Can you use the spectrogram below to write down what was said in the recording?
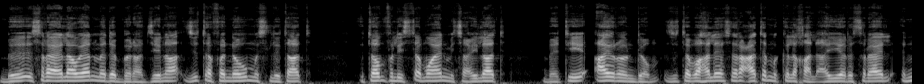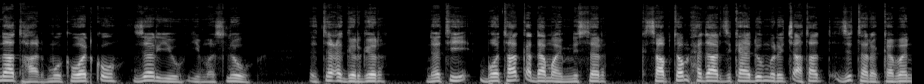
ብእስራኤላውያን መደበራት ዜና ዝተፈነዉ ምስልታት እቶም ፍልስጠማውያን ሚሳይላት በቲ ኣይሮንዶም ዝተባህለ ስርዓተ ምክልኻል ኣየር እስራኤል እናተሃርሙ ክወድቁ ዘርእዩ ይመስሉ እቲ ዕግርግር ነቲ ቦታ ቀዳማይ ሚኒስተር ክሳብቶም ሕዳር ዝካየዱ ምርጫታት ዝተረከበን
